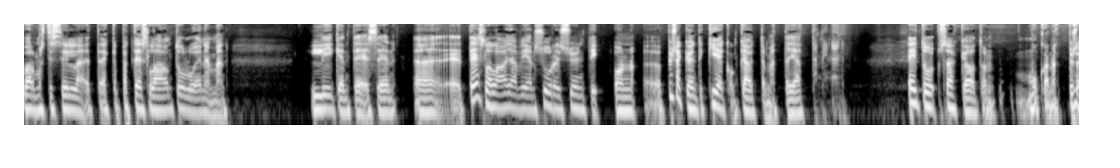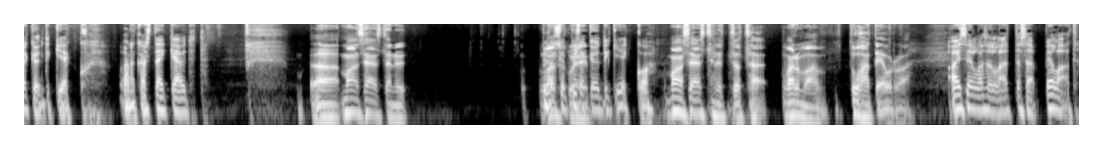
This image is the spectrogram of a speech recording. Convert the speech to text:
varmasti sillä, että ehkäpä Tesla on tullut enemmän liikenteeseen. Äh, Teslalla ajavien suurin synti on äh, pysäköintikiekon käyttämättä jättäminen. Ei tule sähköauton mukana pysäköintikiekkoja. Ainakaan sitä ei käytetä. Äh, mä oon säästänyt Pysäkö, pysäköintikiekkoa. mä oon säästänyt tota, varmaan tuhat euroa. Ai sellaisella, että sä pelaat.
